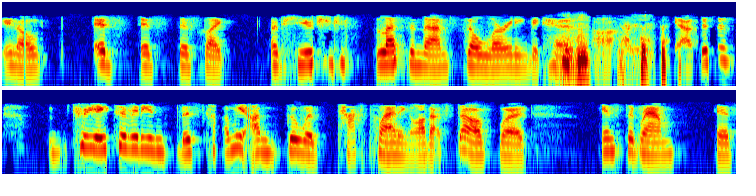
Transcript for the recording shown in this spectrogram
you know, it's it's it's like a huge lesson that I'm still learning because mm-hmm. uh, yeah, this is creativity and this. I mean, I'm good with tax planning, and all that stuff, but Instagram, it's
